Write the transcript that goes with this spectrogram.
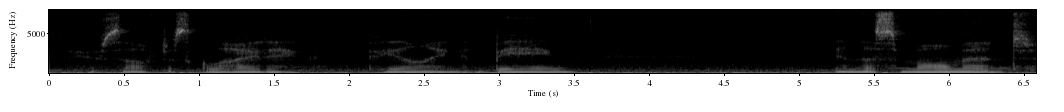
See yourself just gliding, feeling, and being in this moment,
